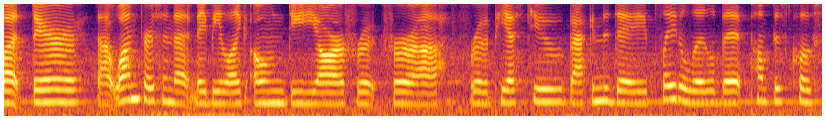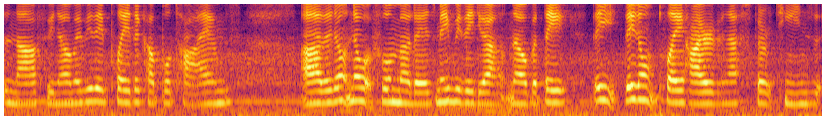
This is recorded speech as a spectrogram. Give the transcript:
but they're that one person that maybe like owned DDR for for uh, for the PS2 back in the day, played a little bit. Pump is close enough, you know. Maybe they played a couple times. Uh, they don't know what full mode is. Maybe they do. I don't know. But they they they don't play higher than S13s.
